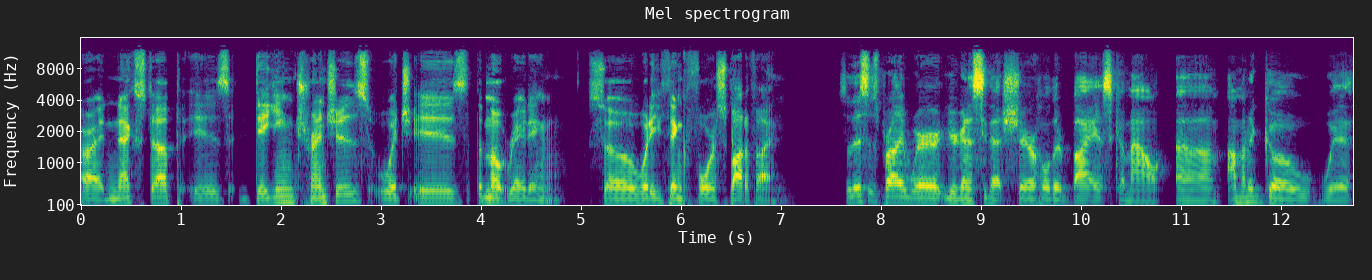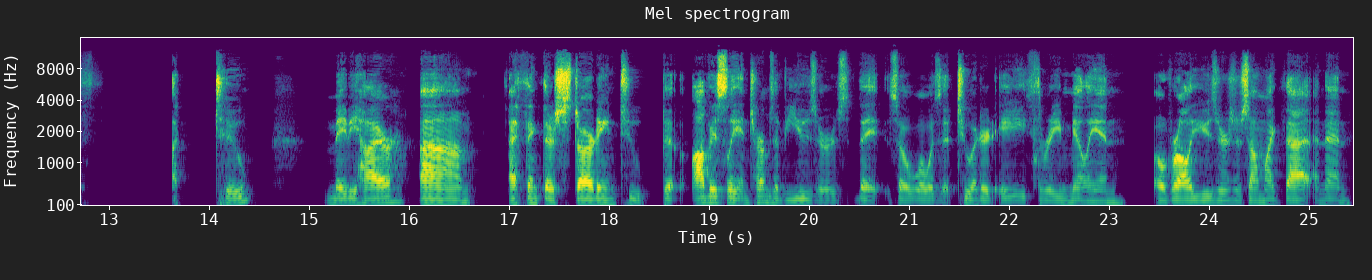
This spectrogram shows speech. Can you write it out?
All right, next up is digging trenches, which is the moat rating. So, what do you think for Spotify? So, this is probably where you're going to see that shareholder bias come out. Um, I'm going to go with a two maybe higher. Um, I think they're starting to obviously in terms of users, they so what was it, 283 million overall users or something like that, and then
